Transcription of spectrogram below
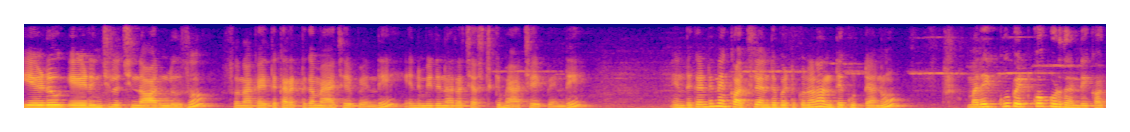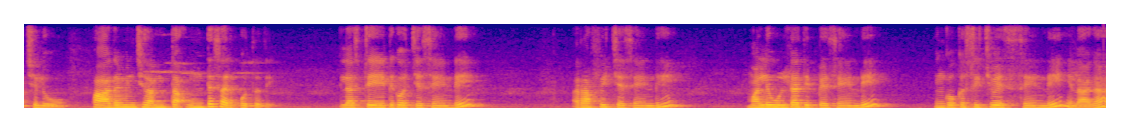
ఏడు ఏడు ఇంచులు వచ్చింది ఆర్మ్ లూజు. సో నాకైతే కరెక్ట్గా మ్యాచ్ అయిపోయింది. ఎనిమిదిన్నర చెస్ట్కి మ్యాచ్ అయిపోయింది. ఎందుకంటే నేను ఖర్చులు ఎంత పెట్టుకున్నానో అంతే కుట్టాను. మరి ఎక్కువ పెట్టుకోకూడదండి ఖర్చులు. పాదం ఇంచు అంతా ఉంటే సరిపోతుంది. ఇలా స్ట్రేట్గా వచ్చేసేయండి. రఫ్ ఇచ్చేసేయండి. మళ్ళీ ఉల్టా తిప్పేసేయండి. ఇంకొక స్టిచ్ వేసేసేయండి ఇలాగా.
